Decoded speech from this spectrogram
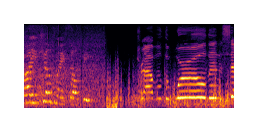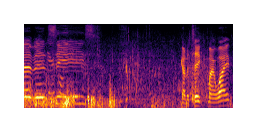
Oh, you killed my selfie. Traveled the world in seven seas. Gotta take my wife.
